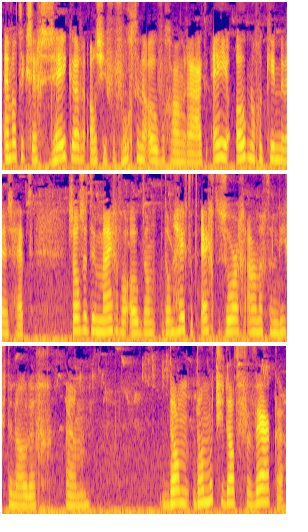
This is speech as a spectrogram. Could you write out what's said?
En wat ik zeg, zeker als je vervroegd in de overgang raakt en je ook nog een kinderwens hebt, zoals het in mijn geval ook, dan, dan heeft dat echt zorg, aandacht en liefde nodig. Ehm, dan, dan moet je dat verwerken.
